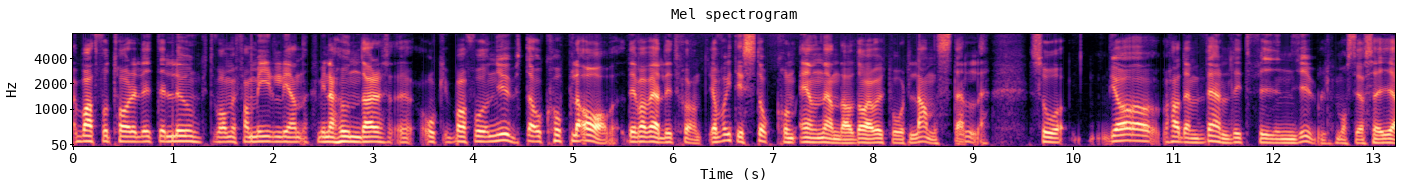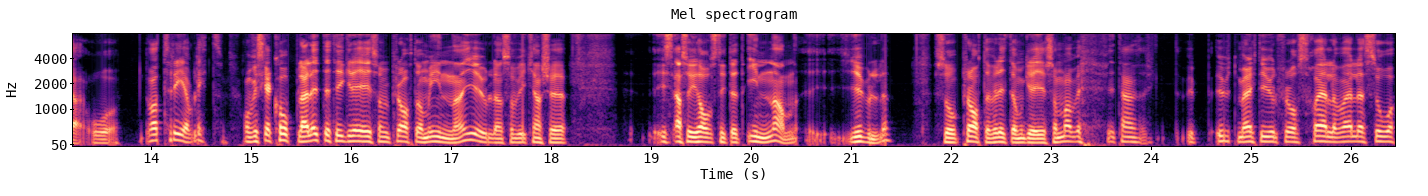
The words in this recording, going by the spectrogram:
bara att få ta det lite lugnt, vara med familjen, mina hundar eh, och bara få njuta och koppla av. Det var väldigt skönt. Jag var inte i Stockholm en enda dag, jag var ute på vårt landställe. Så jag hade en väldigt fin jul måste jag säga och det var trevligt. Om vi ska koppla lite till grejer som vi pratade om innan julen som vi kanske alltså i avsnittet innan jul så pratade vi lite om grejer som vi, vi utmärkte jul för oss själva eller så.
